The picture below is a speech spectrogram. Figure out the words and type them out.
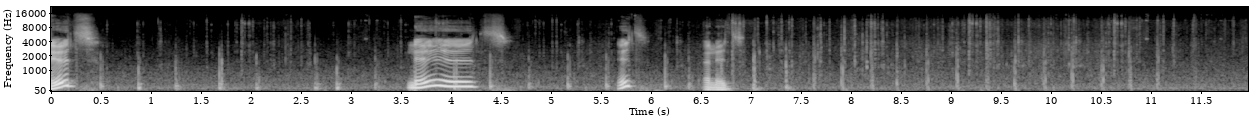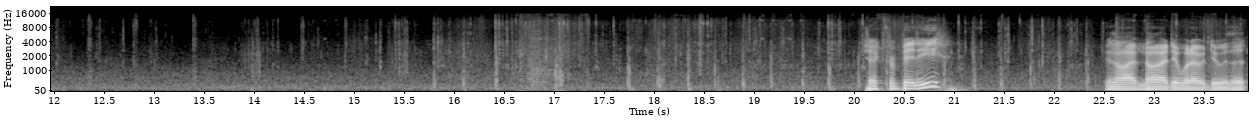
Nudes? Nudes? Nudes? No nudes. Biddy. You know, I have no idea what I would do with it.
